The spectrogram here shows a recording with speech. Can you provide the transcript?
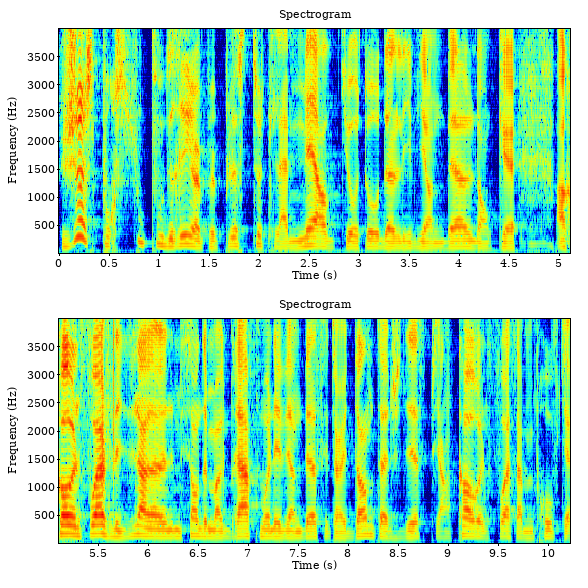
juste pour saupoudrer un peu plus toute la merde qui est autour de Le'Veon Bell. Donc, euh, encore une fois, je l'ai dit dans l'émission de Mock Draft, moi, Le'Veon Bell, c'est un don't touch this. Puis encore une fois, ça me prouve que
